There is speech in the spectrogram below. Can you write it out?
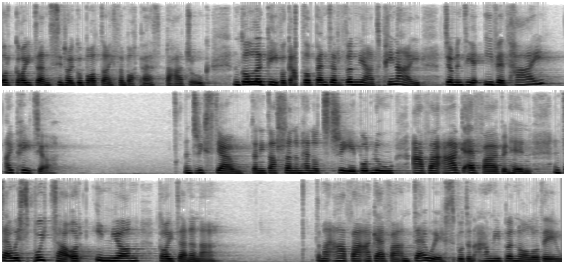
o'r goeden sy'n rhoi gwybodaeth am bopeth da drwg, yn golygu fod ganddo benderfyniad pinau di mynd i i feddhau a'i peidio. Yn drist iawn, da ni'n darllen ym mhenod 3 bod nhw, adda ag efa erbyn hyn, yn dewis bwyta o'r union goeden yna. Dyma adda ac efa yn dewis bod yn annibynnol o ddew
